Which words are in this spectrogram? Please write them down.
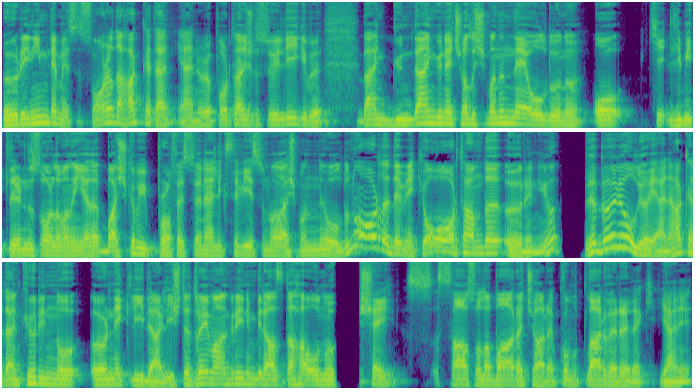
öğreneyim demesi. Sonra da hakikaten yani röportajda söylediği gibi ben günden güne çalışmanın ne olduğunu, o ki limitlerini zorlamanın ya da başka bir profesyonellik seviyesine ulaşmanın ne olduğunu orada demek ki o ortamda öğreniyor. Ve böyle oluyor yani hakikaten Curry'nin o örnek liderliği işte Draymond Green'in biraz daha onu şey sağa sola bağıra çağıra komutlar vererek yani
